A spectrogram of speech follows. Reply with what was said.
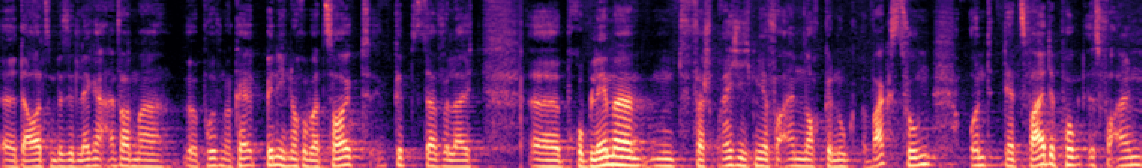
äh, dauert es ein bisschen länger, einfach mal überprüfen, okay, bin ich noch überzeugt, gibt es da vielleicht äh, Probleme und verspreche ich mir vor allem noch genug Wachstum. Und der zweite Punkt ist vor allem,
